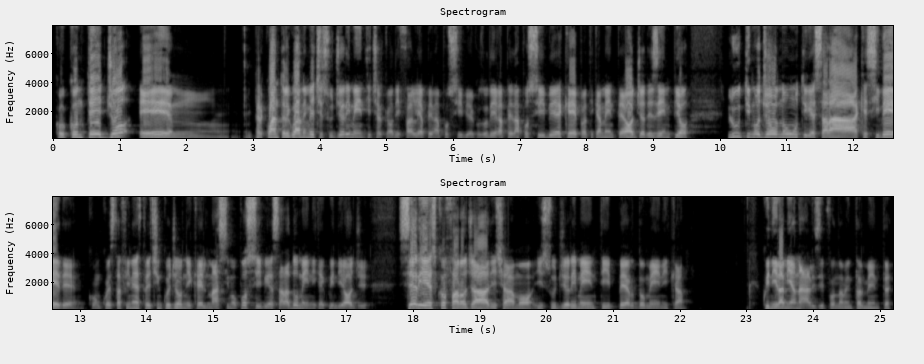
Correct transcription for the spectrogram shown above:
col conteggio e mh, mm, per quanto riguarda invece i suggerimenti cercherò di farli appena possibile. Cosa vuol dire appena possibile? Che praticamente oggi ad esempio l'ultimo giorno utile sarà che si vede con questa finestra di 5 giorni che è il massimo possibile sarà domenica e quindi oggi se riesco farò già diciamo i suggerimenti per domenica. Quindi la mia analisi fondamentalmente.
